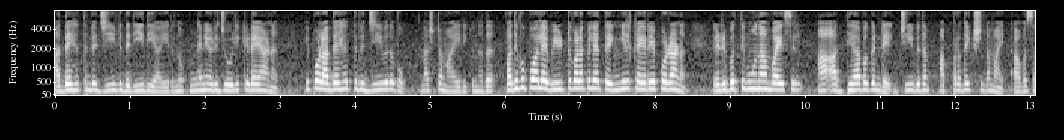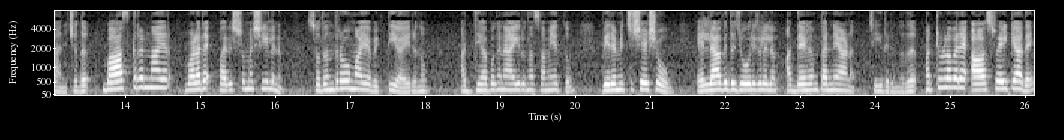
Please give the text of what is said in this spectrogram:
അദ്ദേഹത്തിന്റെ ജീവിത രീതിയായിരുന്നു. അങ്ങനെ ഒരു ജോലിക്കിടെയാണ് ഇപ്പോൾ അദ്ദേഹത്തിന്റെ ജീവിതവും നഷ്ടമായിരിക്കുന്നത്. പതിവ് പോലെ വീട്ടുവളപ്പിലെ തെങ്ങിൽ കയറിയപ്പോഴാണ് എഴുപത്തിമൂന്നാം വയസ്സിൽ ആ അധ്യാപകന്റെ ജീവിതം അപ്രതീക്ഷിതമായി അവസാനിച്ചത്. ഭാസ്കരൻ നായർ വളരെ പരിശ്രമശീലനും സ്വതന്ത്രവുമായ വ്യക്തിയായിരുന്നു. അധ്യാപകനായിരുന്ന സമയത്തും വിരമിച്ച ശേഷവും എല്ലാവിധ ജോലികളിലും അദ്ദേഹം തന്നെയാണ് ചെയ്തിരുന്നത്. മറ്റുള്ളവരെ ആശ്രയിക്കാതെ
